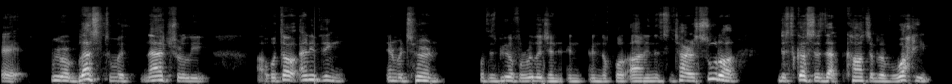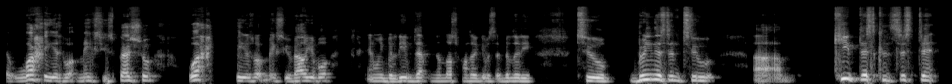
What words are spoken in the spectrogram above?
Uh, we were blessed with naturally uh, without anything in return with this beautiful religion in, in the Quran. And this entire surah discusses that concept of wahi. That wahi is what makes you special, wahi is what makes you valuable. And we believe that and Allah subhanahu wa ta'ala us the ability to bring this into um, keep this consistent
